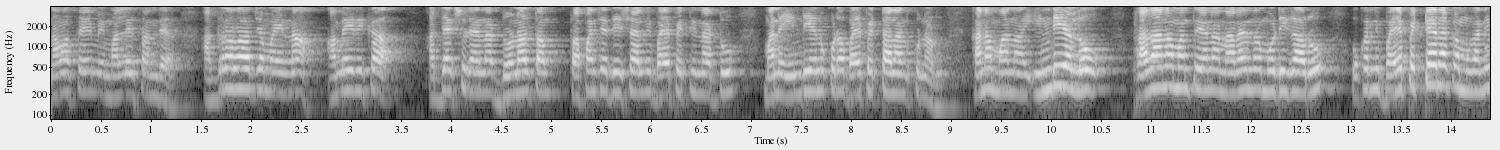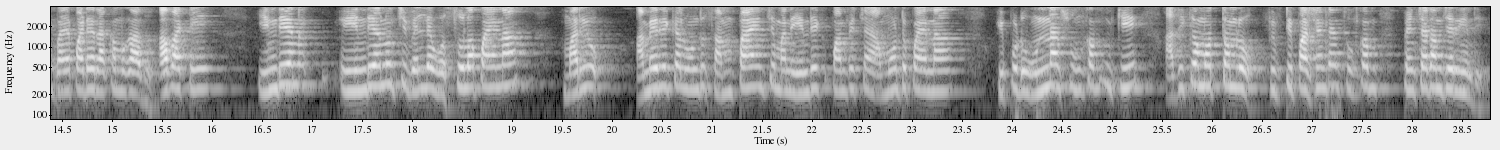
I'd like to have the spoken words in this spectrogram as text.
నమస్తే మీ మల్లె సంధ్య. అగ్రరాజ్యమైన అమెరికా అధ్యక్షుడైన డొనాల్డ్ ట్రంప్ ప్రపంచ దేశాలని భయపెట్టినట్టు మన ఇండియాను కూడా భయపెట్టాలనుకున్నాడు. కానీ మన ఇండియాలో ప్రధానమంత్రి అయిన నరేంద్ర మోడీ గారు ఒకరిని భయపెట్టే రకం కానీ భయపడే రకం కాదు. కాబట్టి ఇండియన్ ఇండియా నుంచి వెళ్ళే వస్తువులపైన మరియు అమెరికాలో ఉండి సంపాదించి మన ఇండియాకి పంపించే అమౌంట్ పైన ఇప్పుడు ఉన్న సుంకంకి అధిక మొత్తంలో ఫిఫ్టీ పర్సెంటేజ్ సుంకం పెంచడం జరిగింది.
